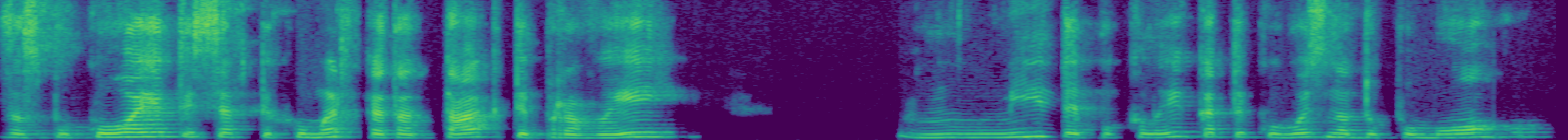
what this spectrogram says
заспокоїтися, втихомирити, сказати, так, ти правий, вміти покликати когось на допомогу.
